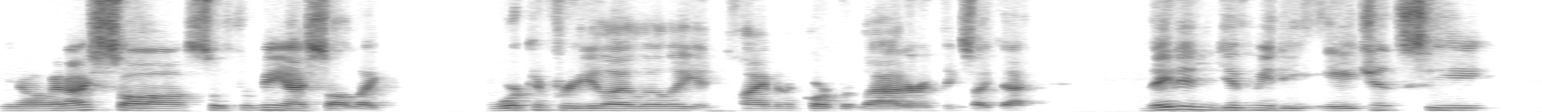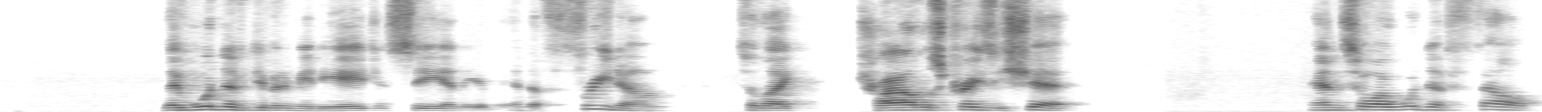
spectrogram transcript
You know, and I saw, so for me, I saw like working for Eli Lilly and climbing the corporate ladder and things like that. They didn't give me the agency. They wouldn't have given me the agency and the and the freedom to like try all this crazy shit. And so I wouldn't have felt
